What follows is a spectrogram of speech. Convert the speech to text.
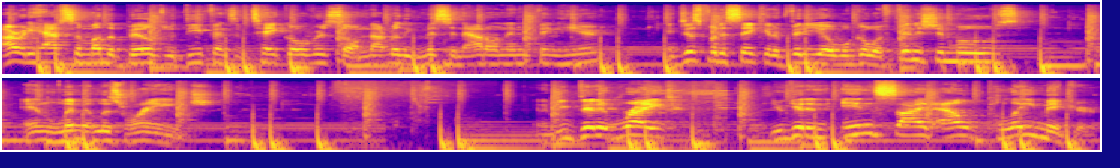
I already have some other builds with defensive takeovers, so I'm not really missing out on anything here. And just for the sake of the video, we'll go with finishing moves and limitless range. And if you did it right, you get an inside out playmaker.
